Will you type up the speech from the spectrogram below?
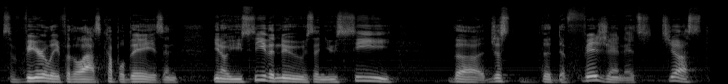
severely for the last couple days. And you know, you see the news and you see the just the division. It's just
